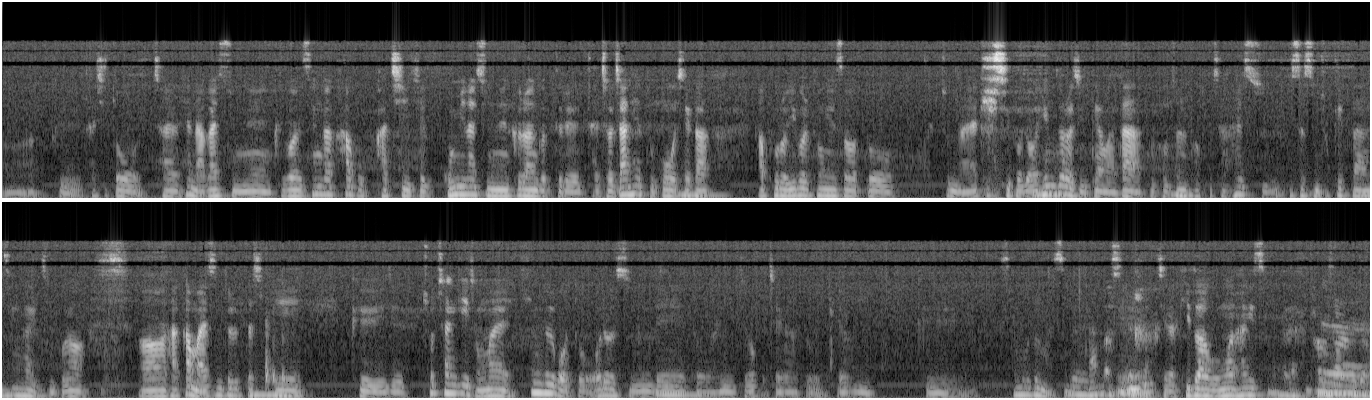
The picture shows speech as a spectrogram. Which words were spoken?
어, 그 다시 또 잘 해 나갈 수 있는 그걸 생각하고 같이 이제 고민할 수 있는 그러한 것들을 다 저장해 두고 제가 앞으로 이걸 통해서 또 좀 나약해지고 더 힘들어질 때마다 또 도전을 받고 잘 할 수 있었으면 좋겠다는 생각이 들고요. 어, 아까 말씀드렸다시피 그 이제 초창기 정말 힘들고 또 어려웠는데 또 많이 들었고 제가 또 여기 그 세모들 맞습니까? 네, 맞습니다. 제가 기도하고 응원하겠습니다. 네, 감사합니다.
